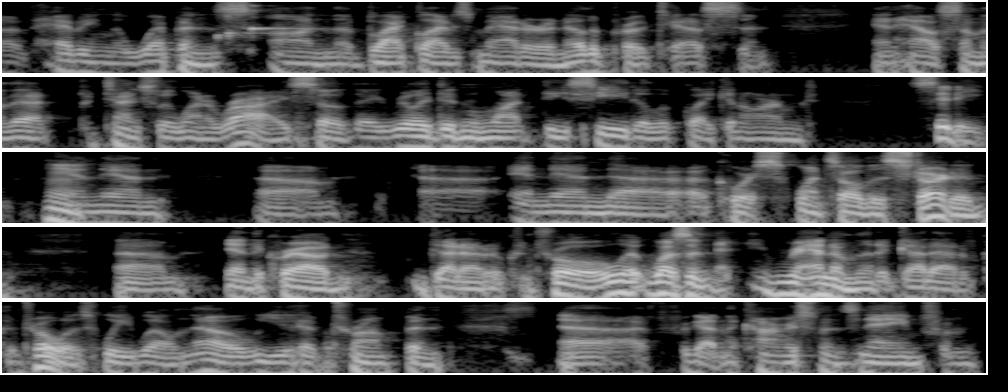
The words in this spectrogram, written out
of having the weapons on the Black Lives Matter and other protests, and and how some of that potentially went awry. So they really didn't want DC to look like an armed city. Hmm. And then, um, uh, and then, uh, of course, once all this started, um, and the crowd got out of control, it wasn't random that it got out of control, as we well know. You have Trump and uh, I've forgotten the congressman's name from,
